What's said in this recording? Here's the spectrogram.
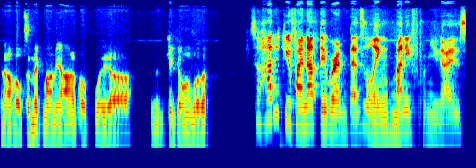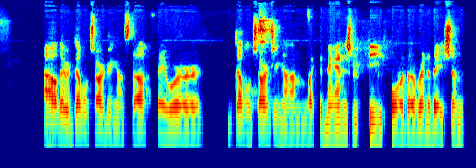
you know hopefully make money on it. Hopefully, uh, get going with it. So how did you find out they were embezzling money from you guys? Oh, they were double charging on stuff. They were double charging on like the management fee for the renovation.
